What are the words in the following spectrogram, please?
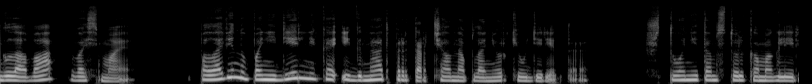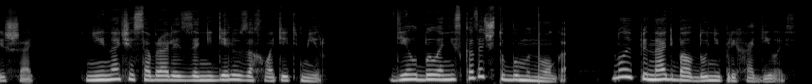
Глава восьмая. Половину понедельника Игнат проторчал на планерке у директора. Что они там столько могли решать? Не иначе собрались за неделю захватить мир. Дел было не сказать, чтобы много, но и пинать балду не приходилось.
